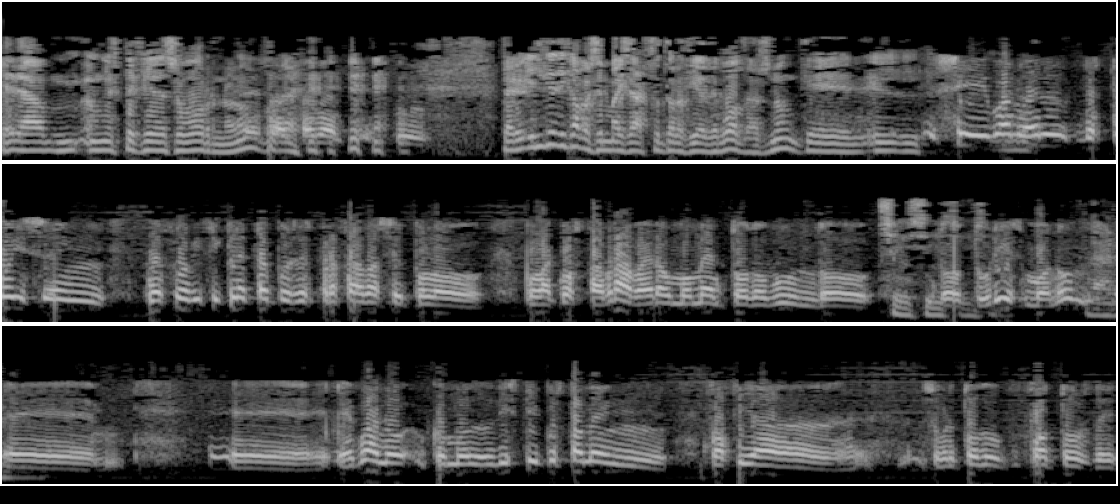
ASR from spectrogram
era unha especie de soborno, ¿no? Exactamente. Pero el dedicábase máis ás fotografías de bodas, non? Que el... Sí, bueno, el despois en, coa súa bicicleta pois pues, desprazábase polo, pola Costa Brava, era un momento do boom do, sí, sí, do sí. turismo, non? Claro. Eh, eh, e bueno, como diste, pois tamén facía sobre todo fotos de,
